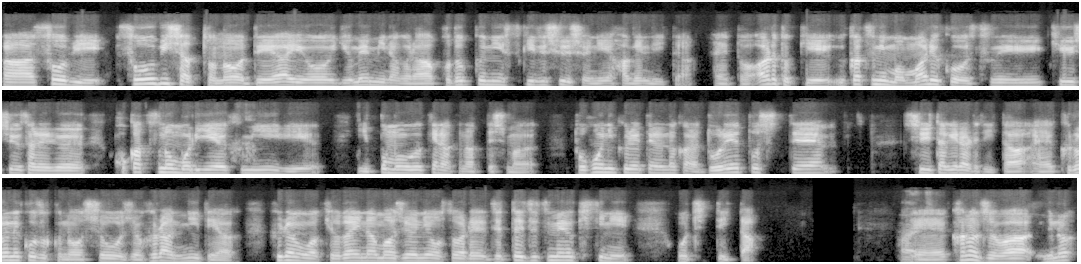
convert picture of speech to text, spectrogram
あ装備。装備者との出会いを夢見ながら孤独にスキル収集に励んでいた。えっとある時、うかつにも魔力を吸収される枯渇の森へ踏み入り、一歩も動けなくなってしまう。途方に暮れている中から奴隷として虐げられていた、えー黒猫族の少女フランに出会う。フランは巨大な魔獣に襲われ、絶対絶命の危機に陥っていた。はい。えー彼女は目の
